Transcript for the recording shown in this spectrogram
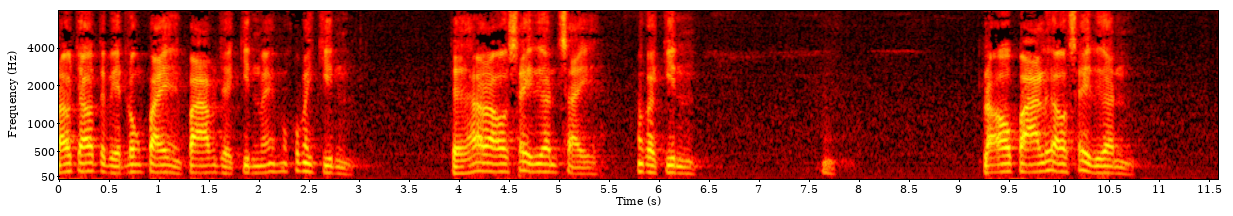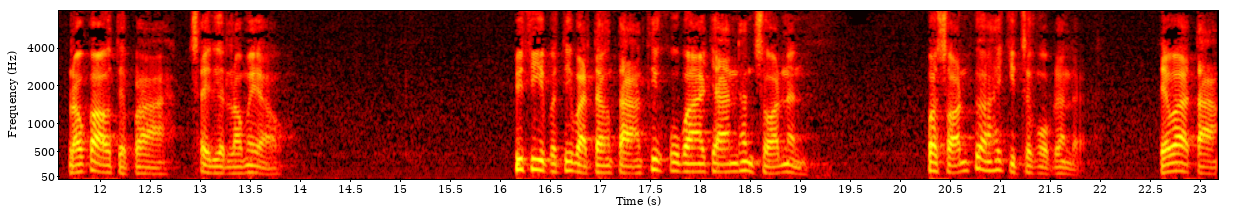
เราจะเอาแต่เบ็ดลงไปปลามันจะกินไหมมันก็ไม่กิน แต่ถ้าเราใส่เรือนใส่มันก็กิน เราเอาปลาหรือเอาไส้เดือน เราก็เอาแต่ปลาไส้เดือนเราไม่เอา วิธีปฏิบัติต่าง ๆ ที่ครูบาอาจารย์ท่านสอนนั่นก็สอนเพื่อให้จิตสงบนั่นแหละ แต่ว่าต่าง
